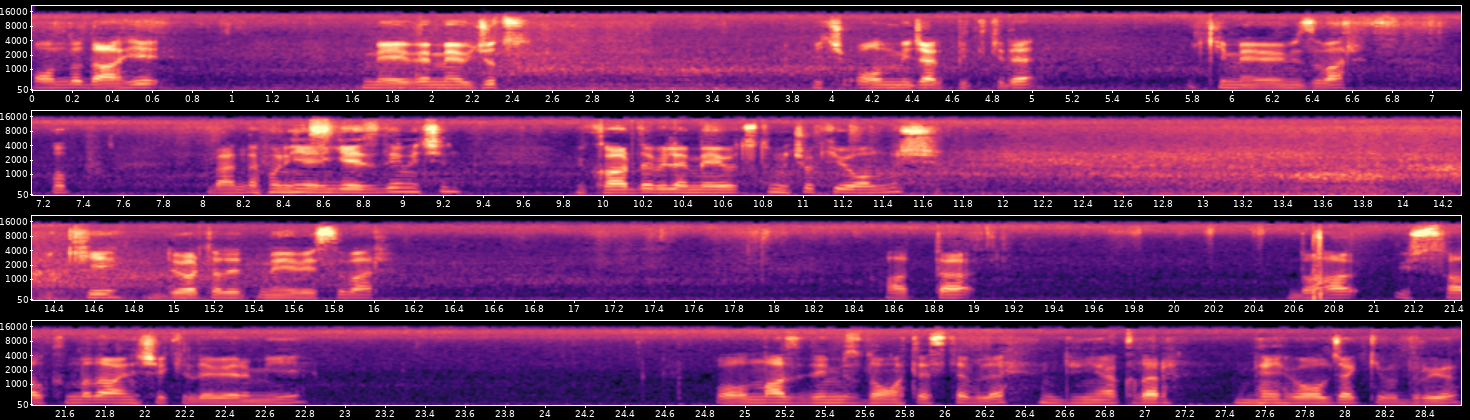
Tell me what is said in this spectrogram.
Onda dahi meyve mevcut. Hiç olmayacak bitkide iki meyvemiz var. Hop. Ben de bunu yeni gezdiğim için yukarıda bile meyve tutumu çok iyi olmuş. 2 4 adet meyvesi var. Hatta daha üst salkımda da aynı şekilde verim iyi. Olmaz dediğimiz domateste bile dünya kadar meyve olacak gibi duruyor.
